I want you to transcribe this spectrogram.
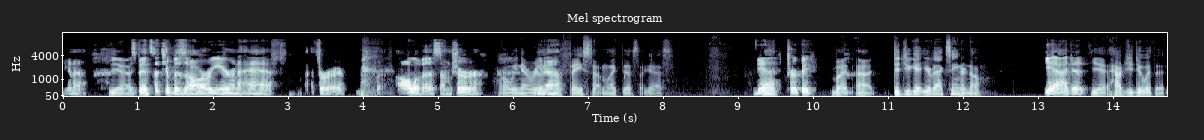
You know, Yeah. it's been such a bizarre year and a half for all of us. I'm sure. Well, we never really know? faced something like this, I guess. Yeah, trippy. But uh, did you get your vaccine or no? Yeah, I did. Yeah. How'd you do with it?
